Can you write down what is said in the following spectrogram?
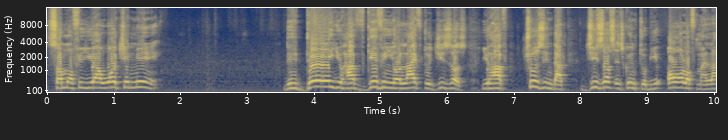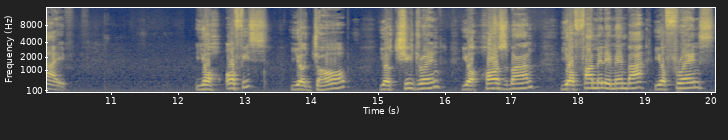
Some of you, you are watching me. The day you have given your life to Jesus, you have chosen that Jesus is going to be all of my life. Your office, your job, your children, your husband, your family member, your friends,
